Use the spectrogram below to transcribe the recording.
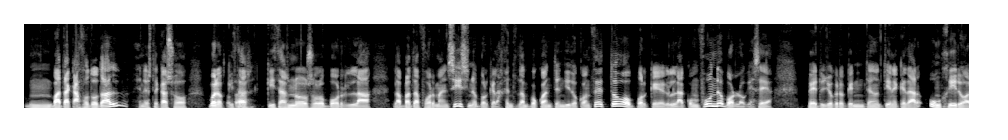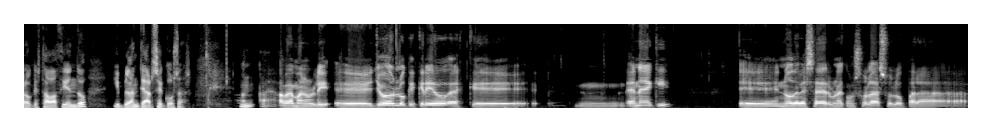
batacazo total, en este caso, bueno, quizás quizás no solo por la, plataforma en sí, sino porque la gente tampoco ha entendido concepto o porque la confunde o por lo que sea. Pero yo creo que Nintendo tiene que dar un giro a lo que estaba haciendo y plantearse cosas. A, ver, Manoli, eh, yo lo que creo es que mm, NX eh, no debe ser una consola solo para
